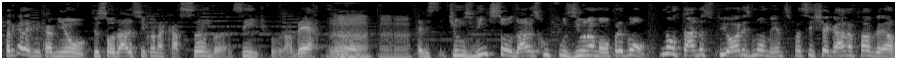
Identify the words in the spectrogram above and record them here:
Tá ligado aquele caminhão que os soldados ficam na caçamba, assim, tipo, aberto? Aham. Eles tinham uns 20 soldados com um fuzil na mão. Eu falei, bom, não tá dos piores momentos pra se chegar na favela.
